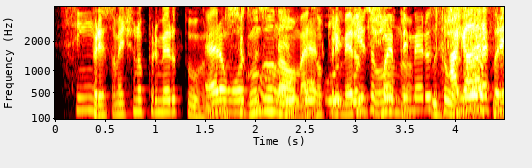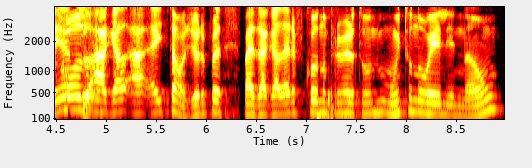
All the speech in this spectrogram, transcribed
Sim. Principalmente no primeiro turno. Era no um outro segundo não, mas no primeiro isso turno. foi o primeiro o turno. A galera ficou. A, a- então, de ouro preto. Mas a galera ficou no primeiro turno muito no ele não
